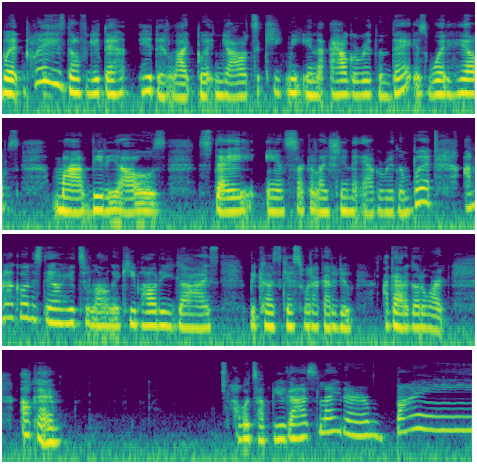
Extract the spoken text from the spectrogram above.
But please don't forget to hit that like button, y'all, to keep me in the algorithm. That is what helps my videos stay in circulation in the algorithm. But I'm not going to stay on here too long and keep holding you guys because guess what I got to do? I got to go to work. Okay. I will talk to you guys later. Bye.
